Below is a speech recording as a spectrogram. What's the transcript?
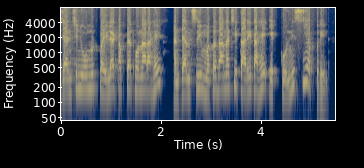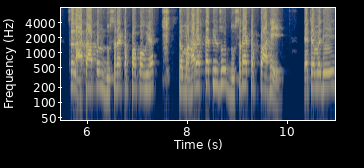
ज्यांची निवडणूक पहिल्या टप्प्यात होणार आहे आणि त्यांची मतदानाची तारीख आहे एकोणीस एप्रिल. चला आता आपण दुसरा टप्पा पाहूयात. तर महाराष्ट्रातील जो दुसरा टप्पा आहे त्याच्यामध्ये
